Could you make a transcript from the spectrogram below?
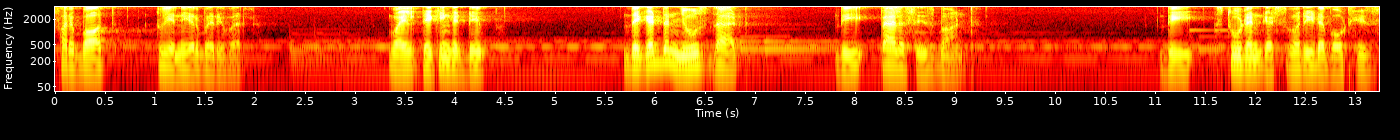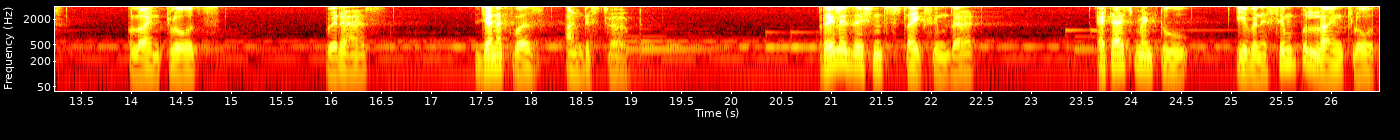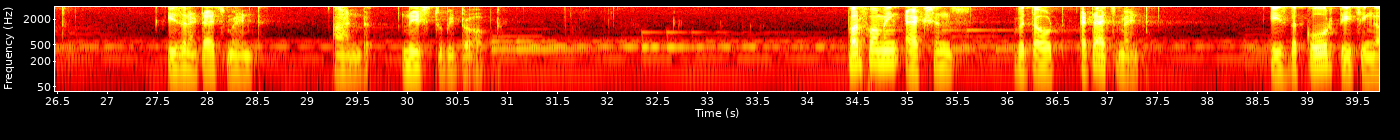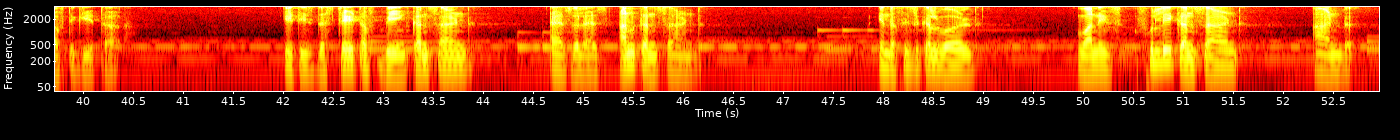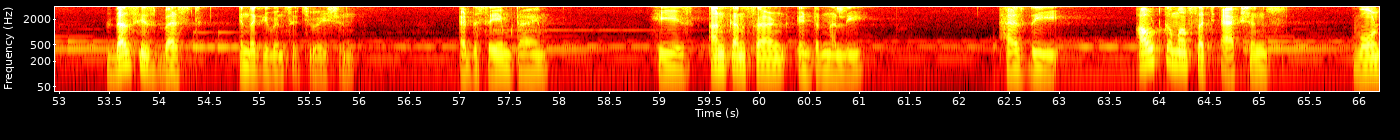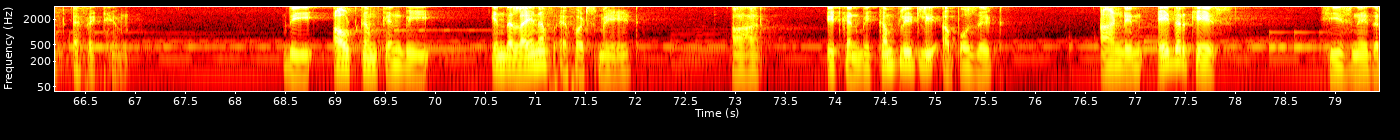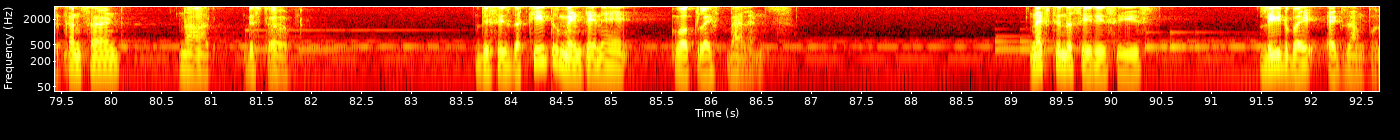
for a bath to a nearby river. While taking a dip, they get the news that the palace is burnt. The student gets worried about his loin clothes, whereas Janak was undisturbed. Realization strikes him that attachment to even a simple loin cloth is an attachment and needs to be dropped. Performing actions without attachment is the core teaching of the Gita. It is the state of being concerned as well as unconcerned. In the physical world, one is fully concerned and does his best in the given situation. At the same time, he is unconcerned internally as the outcome of such actions won't affect him. The outcome can be in the line of efforts made, or it can be completely opposite, and in either case, he is neither concerned nor disturbed. This is the key to maintain a work life balance. Next in the series is Lead by Example.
